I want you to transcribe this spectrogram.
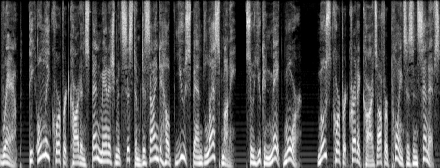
Ramp, the only corporate card and spend management system designed to help you spend less money so you can make more. Most corporate credit cards offer points as incentives,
